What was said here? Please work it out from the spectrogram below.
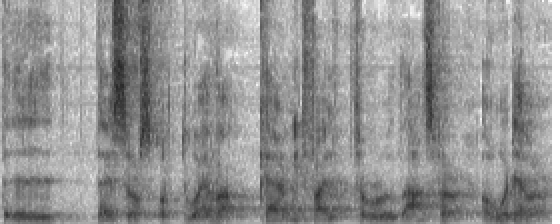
the testers or to have a Kermit file transfer or whatever.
